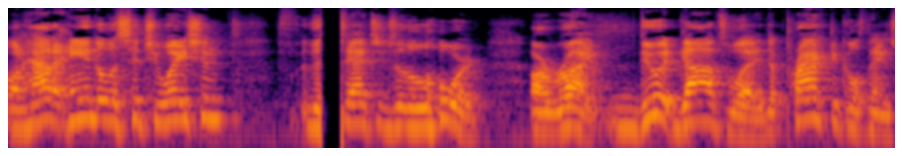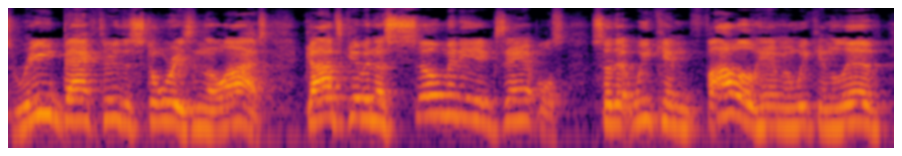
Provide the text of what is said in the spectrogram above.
on how to handle a situation, the statutes of the Lord are right. Do it God's way, the practical things. Read back through the stories in the lives. God's given us so many examples so that we can follow him and we can live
